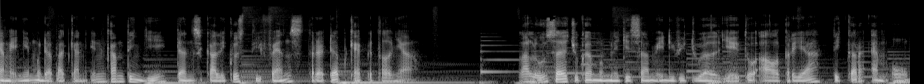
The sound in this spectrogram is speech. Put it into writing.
yang ingin mendapatkan income tinggi dan sekaligus defense terhadap capitalnya. Lalu saya juga memiliki saham individual yaitu Altria ticker MO.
